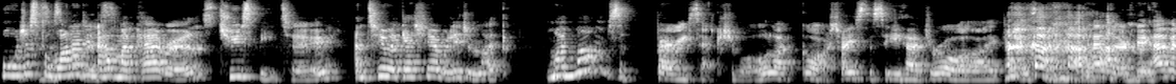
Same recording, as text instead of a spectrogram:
well, just for one, I didn't have my parents to speak to, and two, I guess yeah, religion. Like my mum's very sexual. Like, gosh, I used to see her draw. Like, Heather, if you ever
